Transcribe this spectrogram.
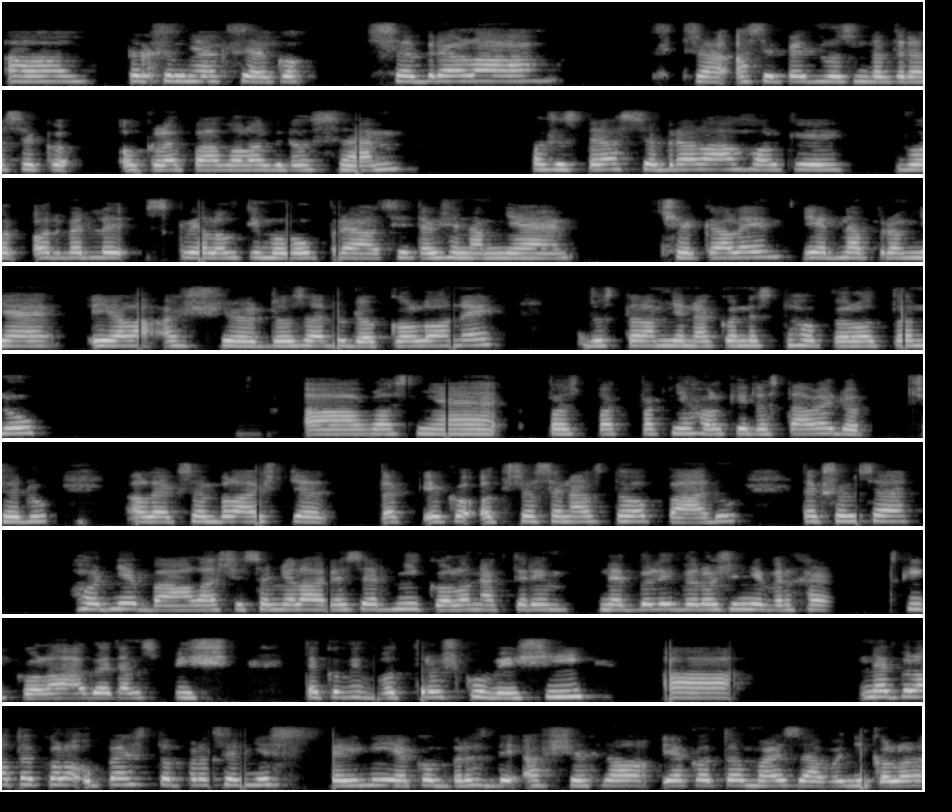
a tak jsem nějak se jako sebrala, třeba asi pět minut jsem tam teda se jako oklepávala, kdo jsem. Pak se teda sebrala, holky odvedly skvělou týmovou práci, takže na mě čekali. Jedna pro mě jela až dozadu do kolony, dostala mě nakonec toho pelotonu a vlastně pak, pak mě holky dostávaly dopředu, ale jak jsem byla ještě tak jako otřesená z toho pádu, tak jsem se hodně bála, že jsem měla rezervní kolo, na kterém nebyly vyloženě vrchářský kola a byly tam spíš takový od trošku vyšší a nebylo to kolo úplně stoprocentně stejný jako brzdy a všechno, jako to moje závodní kolo,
